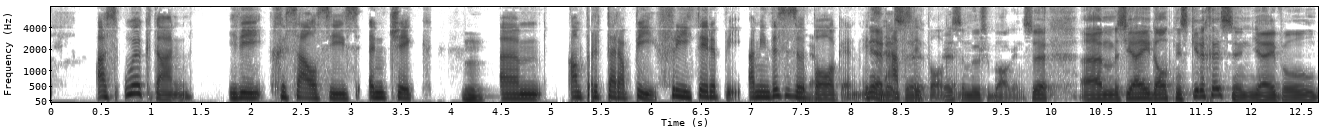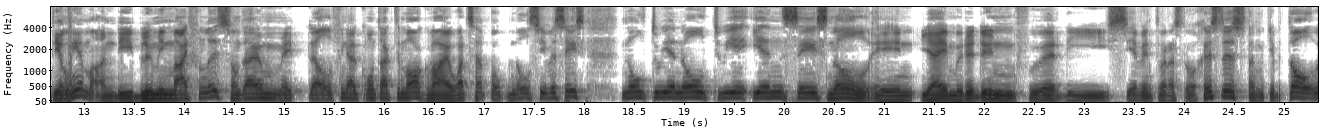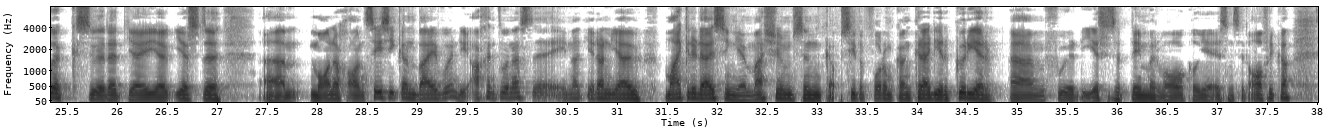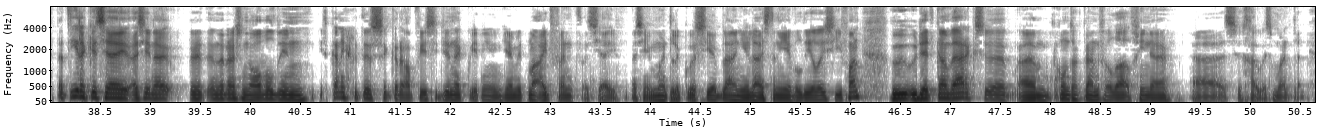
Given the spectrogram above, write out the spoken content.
as ook dan hierdie geselsies incheck Hmm. ehm um, amper terapie, free therapy. I mean, this is a bargain. It's Ja, an absolute bargain. dis 'n moeilike bargain. So, ehm um, as jy dalk nuuskierig is en jy wil deelneem aan die Blooming Mindfulness, onthou om met Delfino kontak te maak via WhatsApp op 076 020 2160 en jy moet dit doen voor die 27ste Augustus, dan moet jy betaal ook sodat jy jou eerste ehm um, maandag aand sessie kan bywoon, die 28ste en dat jy dan jou microdosing, jou mushrooms in kapsule vorm kan kry deur 'n koerier ehm um, voor die 1 September waar ook al jy is in Suid-Afrika. Natuurlik as jy as jy nou dit internasionaal wil doen, jy kan nie goeie seker afwees doen. Ek weet nie, jy moet maar uitvind as jy as jy moontlik oor see bly en jy luister en jy wil deel wees hiervan, hoe hoe dit kan werk. So ehm um, kontak dan vir Delfino uh so gou as moontlik.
